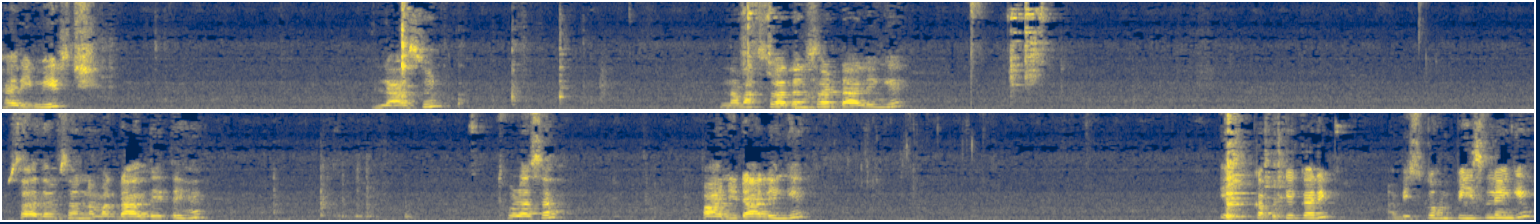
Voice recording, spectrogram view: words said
हरी मिर्च, लहसुन, नमक स्वाद अनुसार डालेंगे। स्वाद अनुसार नमक डाल देते हैं। थोड़ा सा पानी डालेंगे। एक कप के करीब। अब इसको हम पीस लेंगे।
